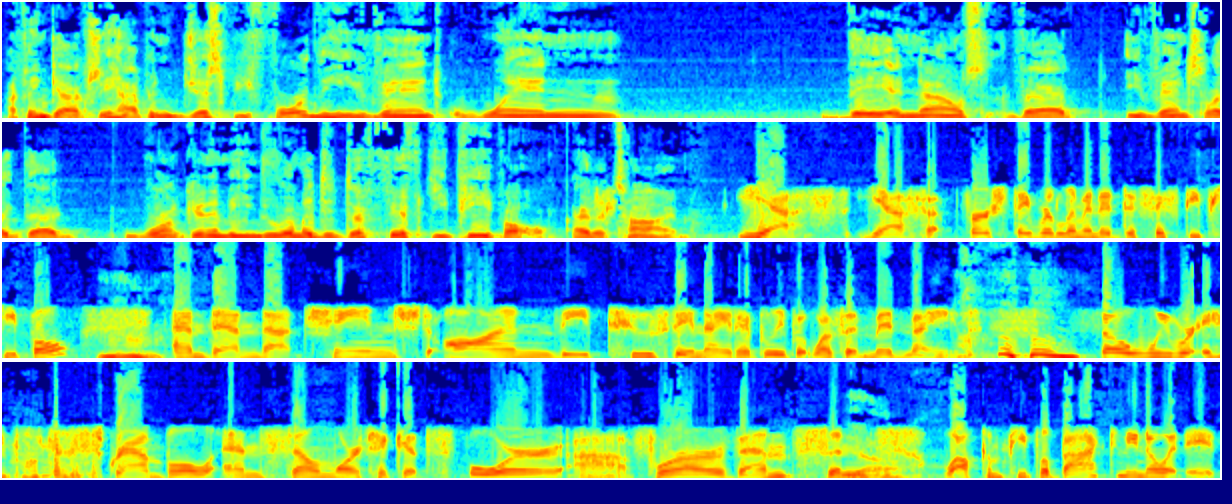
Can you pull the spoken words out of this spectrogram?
I think, actually happened just before the event when they announced that events like that weren't going to be limited to 50 people at a time. Yes, yes. At first, they were limited to 50 people, Mhm. and then that changed on the Tuesday night, I believe it was at midnight. so we were able to scramble and sell more tickets for uh, for our events and Yeah. welcome people back. And you know, it, it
